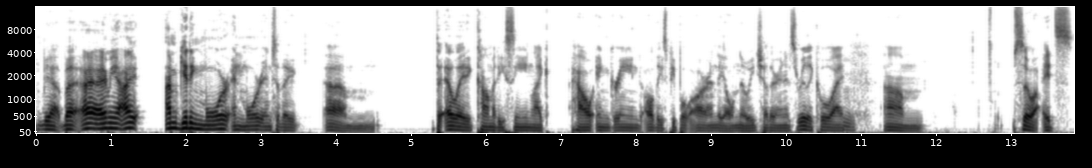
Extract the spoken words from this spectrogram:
Yeah, but I, I mean, I I'm getting more and more into the um the LA comedy scene, like how ingrained all these people are, and they all know each other, and it's really cool. I Mm. um so it's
